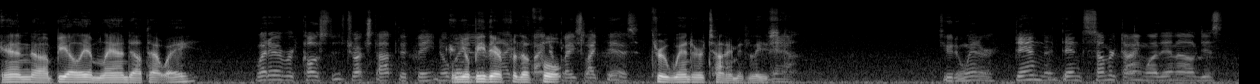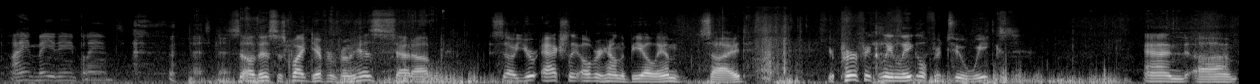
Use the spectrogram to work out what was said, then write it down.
and uh, BLM land out that way Whatever close to the truck stop that they ain't nobody. you'll be there for the full- place like this. through winter time at least. Yeah. To the winter. Then then summertime, well then I'll just I ain't made any plans. that's that's So this is quite different from his setup. So you're actually over here on the BLM side. You're perfectly legal for two weeks, and um,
